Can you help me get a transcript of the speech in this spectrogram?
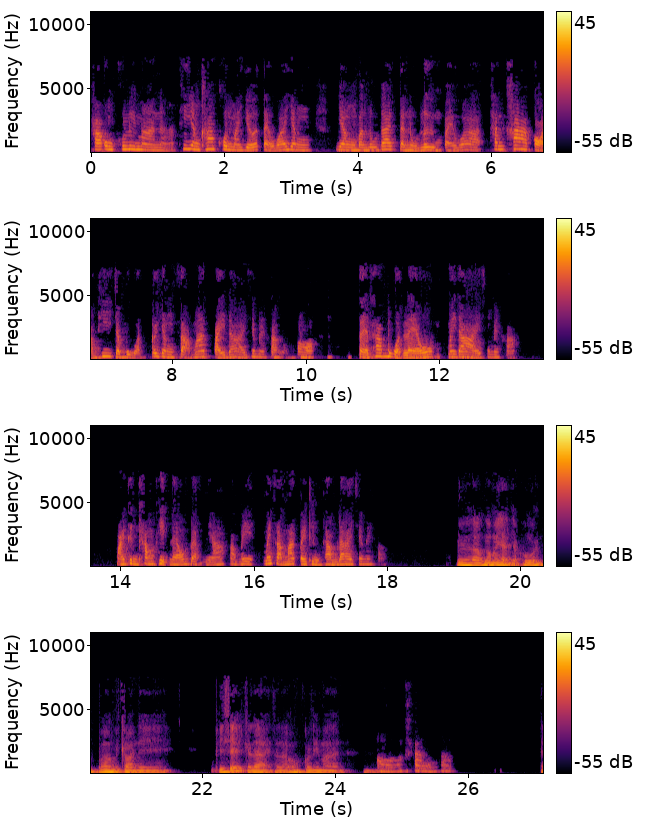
พระองคุลิมานอะ ที่ยังฆ่าคนมาเยอะ แต่ว่ายังยังบรรลุได้แต่หนูลืมไปว่าท่านฆ่าก่อนที่จะบวชก็ยังสามารถไปได้ใช่ไหมคะหลวงพ่อแต่ถ้าบวชแล้วไม่ได้ใช่ไหมคะ หมายถึงทำผิดแล้วแบบเนี้ยค่ะ ไม่ไม่สามารถไปถึงทำได้ใช่ไหมคะคือเราก็ไม่อยากจะพูดเพราะมันเป็นกรณีพิเศษก็ได้สำหรับองค์ปริมาณอ๋อค่ะหลวงพ่อแต่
